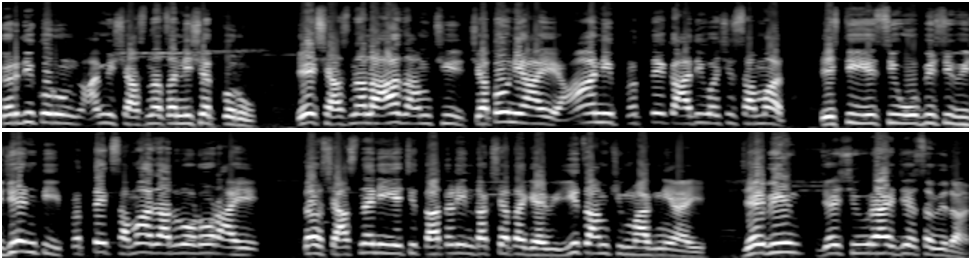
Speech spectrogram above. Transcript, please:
गर्दी करून आम्ही शासनाचा निषेध करू. हे शासनाला आज आमची चेतवणी आहे आणि प्रत्येक आदिवासी समाज S T S C OBC VJNT प्रत्येक समाज रोडवर आहे. तर शासनाने याची तातडीने दक्षता घ्यावी हीच आमची मागणी आहे. जय भीम जय शिवराय जय संविधान.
